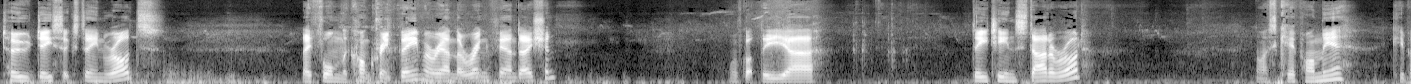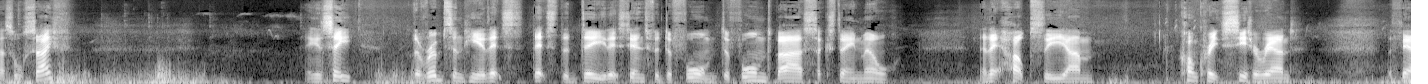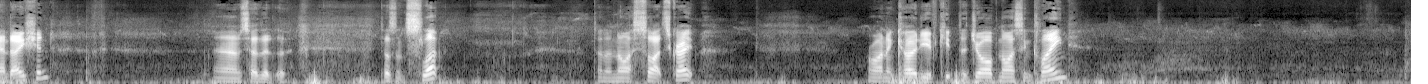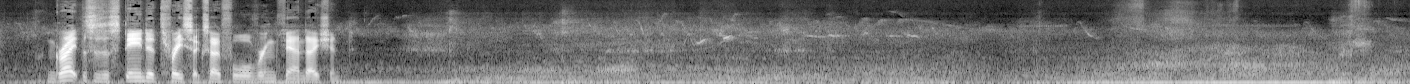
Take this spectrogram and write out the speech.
two D16 rods. They form the concrete beam around the ring foundation. We've got the uh, D10 starter rod, nice cap on there, keep us all safe. You can see the ribs in here, that's that's the D, that stands for deformed, deformed bar 16 mil. And that helps the um, concrete set around the foundation um, so that it doesn't slip. Done a nice site scrape. Ryan and Cody have kept the job nice and clean. Looking great, this is a standard 3604 ring foundation.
